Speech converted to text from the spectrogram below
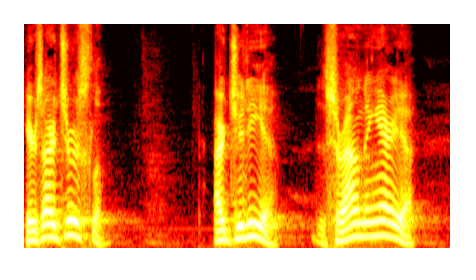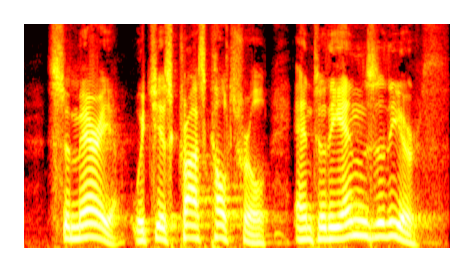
here's our Jerusalem, our Judea, the surrounding area, Samaria, which is cross cultural, and to the ends of the earth,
